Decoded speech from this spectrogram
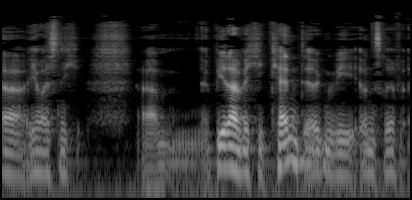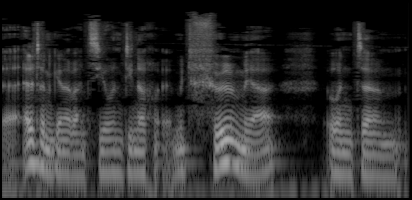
Äh, ich weiß nicht, ähm, jeder welche kennt irgendwie, unsere äh, Elterngeneration, die noch mit Film, ja, und ähm,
